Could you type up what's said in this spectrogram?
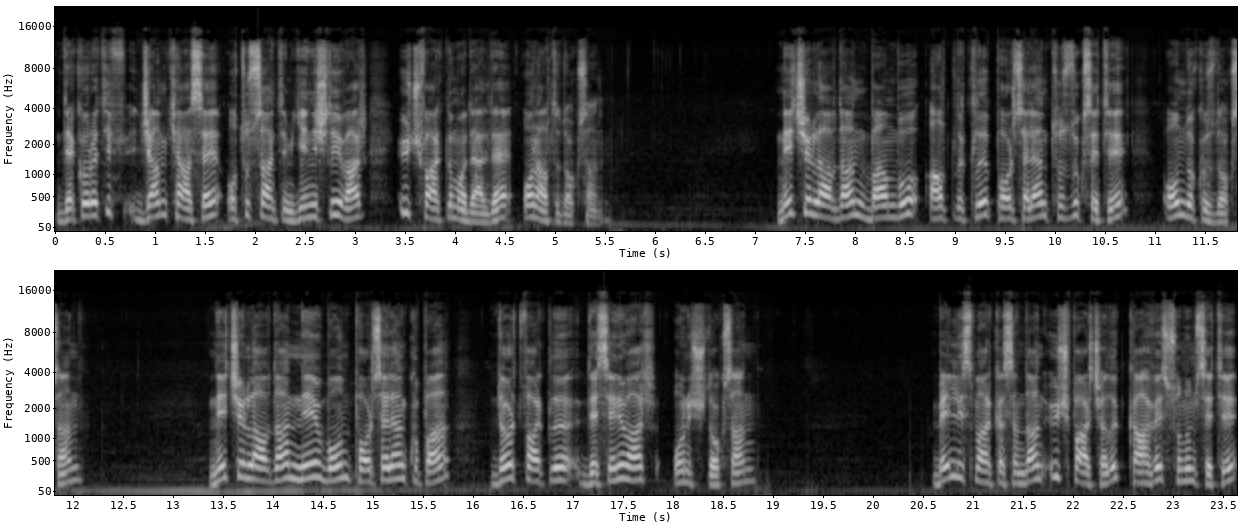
Dekoratif cam kase 30 santim genişliği var. 3 farklı modelde 16.90. Nature Love'dan bambu altlıklı porselen tuzluk seti 19.90. Nature Love'dan Nevbon porselen kupa 4 farklı deseni var 13.90. Bellis markasından 3 parçalık kahve sunum seti.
